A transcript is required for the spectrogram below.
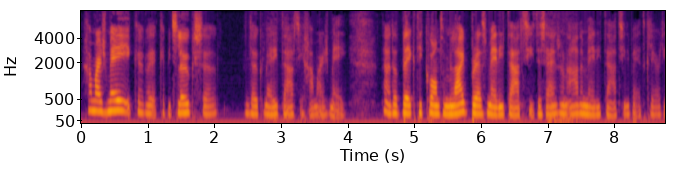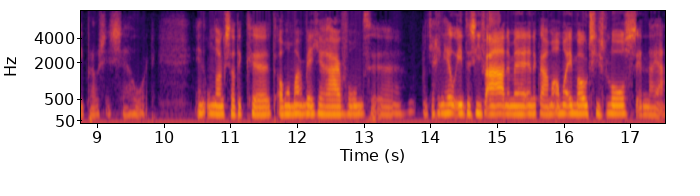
Ga maar eens mee, ik, heb- ik heb iets leuks, eh, leuke meditatie, ga maar eens mee. Nou, dat bleek die Quantum Light Breath meditatie te zijn. Zo'n ademmeditatie die bij het Clarity Proces eh, hoort. En ondanks dat ik eh, het allemaal maar een beetje raar vond. eh, want je ging heel intensief ademen en er kwamen allemaal emoties los. En nou ja,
